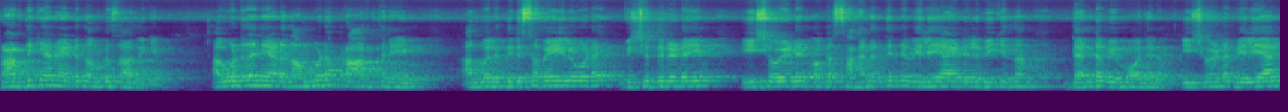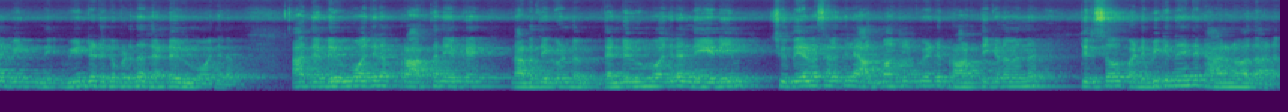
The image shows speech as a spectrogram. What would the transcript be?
പ്രാർത്ഥിക്കാനായിട്ട് നമുക്ക് സാധിക്കും. അതുകൊണ്ട് തന്നെയാണ് നമ്മുടെ പ്രാർത്ഥനയും അതുപോലെ തിരുസഭയിലൂടെ വിശുദ്ധരുടെയും ഈശോയുടെയും ഒക്കെ സഹനത്തിന്റെ വിലയായിട്ട് ലഭിക്കുന്ന ദണ്ഡവിമോചനം ഈശോയുടെ വിലയാൽ വീണ്ടെടുക്കപ്പെടുന്ന ദണ്ഡവിമോചനം. ആ ദണ്ഡവിമോചന പ്രാർത്ഥനയൊക്കെ നടത്തിക്കൊണ്ടും ദണ്ഡവിമോചനം നേടിയും ശുദ്ധീകരണ സ്ഥലത്തിലെ ആത്മാക്കൾക്ക് വേണ്ടി പ്രാർത്ഥിക്കണമെന്ന് തിരുസഭ പഠിപ്പിക്കുന്നതിന്റെ കാരണം അതാണ്.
